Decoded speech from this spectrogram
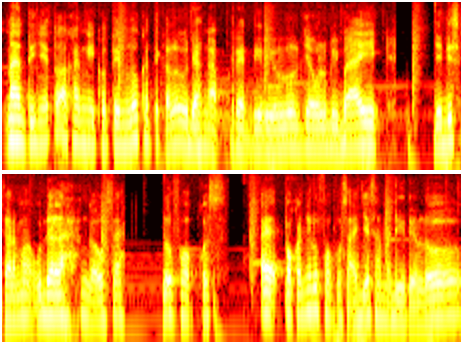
nantinya itu akan ngikutin lo ketika lo udah nge-upgrade diri lo jauh lebih baik. Jadi sekarang mah udahlah nggak usah lo fokus eh pokoknya lu fokus aja sama diri lu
